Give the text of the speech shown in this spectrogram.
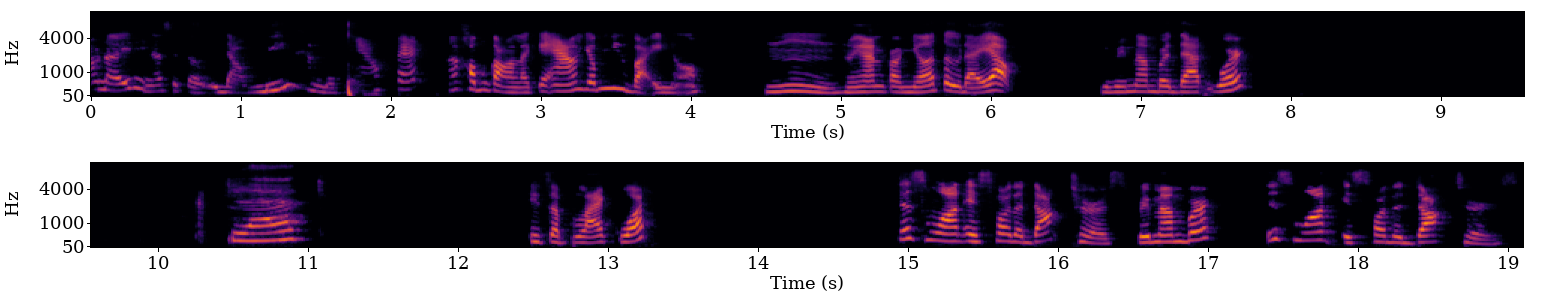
áo đấy thì nó sẽ tự động biến thành một cái áo khác nó không còn là cái áo giống như vậy nữa Huyền Anh còn nhớ từ đấy không you remember that word black It's a black what? This one is for the doctors. Remember? This one is for the doctors.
